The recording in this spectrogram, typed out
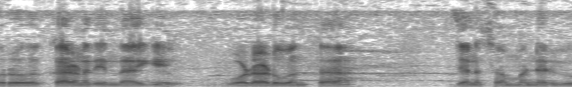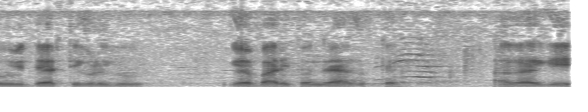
ಬರೋ ಕಾರಣದಿಂದಾಗಿ ಓಡಾಡುವಂಥ ಜನಸಾಮಾನ್ಯರಿಗೂ, ವಿದ್ಯಾರ್ಥಿಗಳಿಗೂ ಭಾರಿ ತೊಂದರೆ ಆಗುತ್ತೆ. ಹಾಗಾಗಿ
